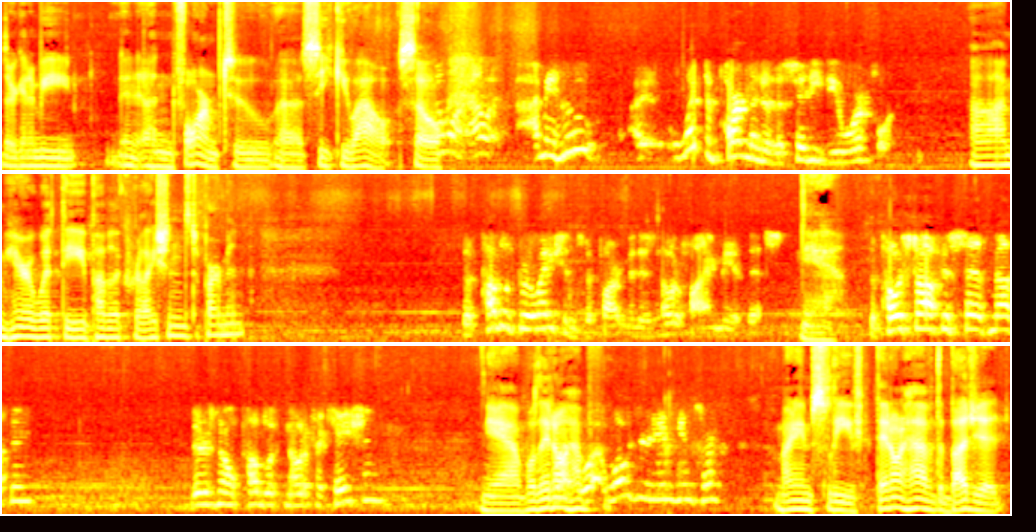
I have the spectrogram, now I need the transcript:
they're going to be in- informed to uh, seek you out. So I, I mean, who? What department of the city do you work for? uh, I'm here with the public relations department. The public relations department is notifying me of this. Yeah. The post office says nothing. There's no public notification. Yeah, well, they don't what, have. What, what was your name again, sir? My name's Sleve. They don't have the budget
